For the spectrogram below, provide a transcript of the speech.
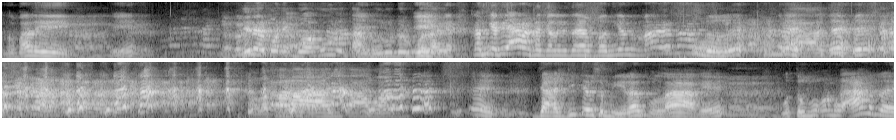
gue balik. Nah, Eh? Dia nelponin gua mulu ntar dulu dulu gua Iya, lagi kan gak diangkat kalau ditelepon kan mana nanggung. Oh, aja. Salah kawan. Eh, janji jam 9 pulang ya. Eh, Gue tunggu kok nggak ada.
